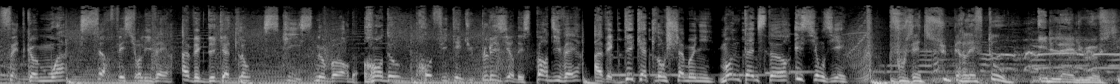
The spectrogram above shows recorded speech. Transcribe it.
Faites comme moi, surfez sur l'hiver avec Decathlon. Ski, snowboard, rando, profitez du plaisir des sports d'hiver avec Decathlon Chamonix, Mountain Store et Sionzier. Vous êtes super lefto, il l'est lui aussi.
